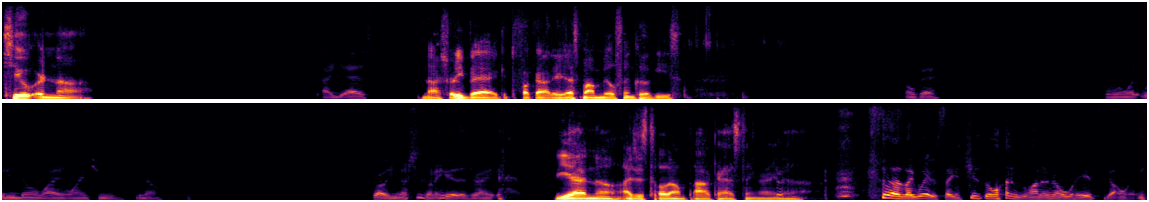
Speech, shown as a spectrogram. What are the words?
Cute or nah? I guess. Nah, shorty bad. Get the fuck out of here. That's my milf and cookies. Okay. Well, what what are you doing? Why why aren't you you know? Bro, you know she's gonna hear this, right? Yeah, no. I just told her I'm podcasting right now. I was like, wait a second, she's the one who want to know where it's going.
